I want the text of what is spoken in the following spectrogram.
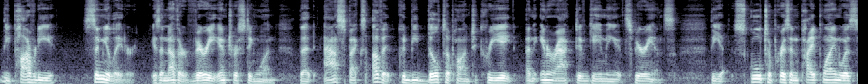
The Poverty Simulator is another very interesting one that aspects of it could be built upon to create an interactive gaming experience. The school to prison pipeline was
